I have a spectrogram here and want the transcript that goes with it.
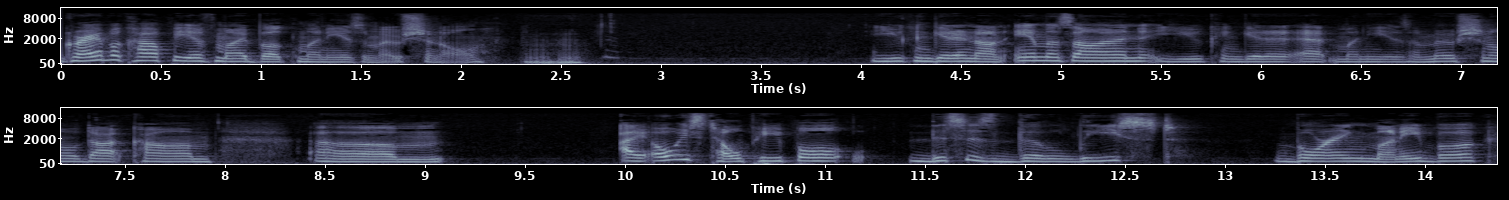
grab a copy of my book Money is Emotional. mm-hmm. You can get it on Amazon. You can get it at moneyisemotional.com. Um, I always tell people this is the least boring money book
